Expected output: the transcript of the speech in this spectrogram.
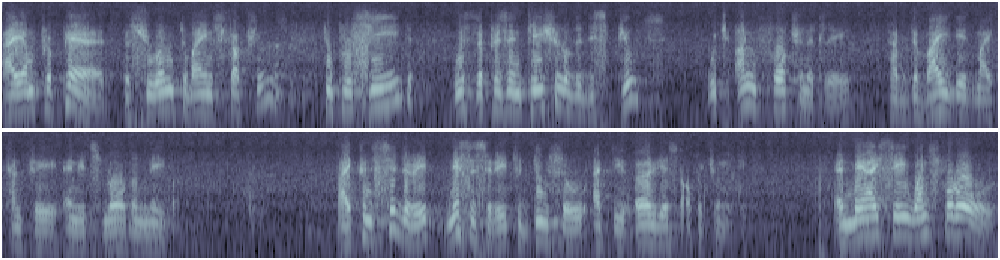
I am prepared, pursuant to my instructions, to proceed with the presentation of the disputes which unfortunately have divided my country and its northern neighbor. I consider it necessary to do so at the earliest opportunity. And may I say once for all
